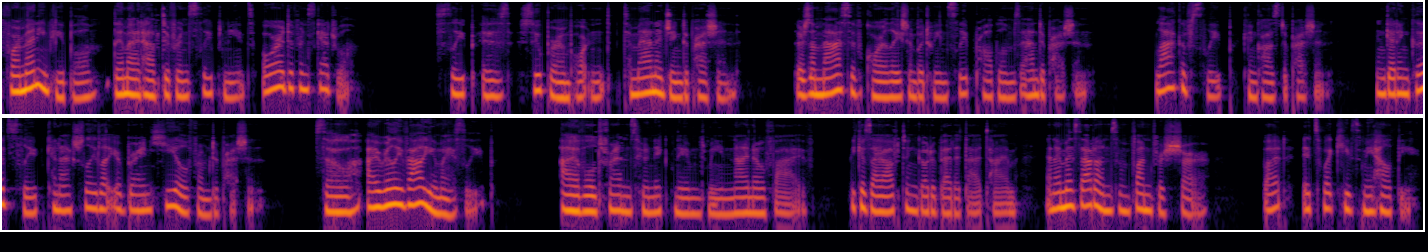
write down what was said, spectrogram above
For many people, they might have different sleep needs or a different schedule. Sleep is super important to managing depression there's a massive correlation between sleep problems and depression. Lack of sleep can cause depression, and getting good sleep can actually let your brain heal from depression. So I really value my sleep. I have old friends who nicknamed me 905 because I often go to bed at that time and I miss out on some fun for sure, but it's what keeps me healthy,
